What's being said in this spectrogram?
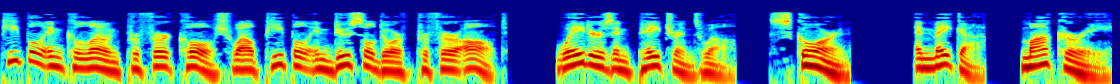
People in Cologne prefer Kolsch while people in Dusseldorf prefer Alt. Waiters and patrons will «scorn» and make a «mockery»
